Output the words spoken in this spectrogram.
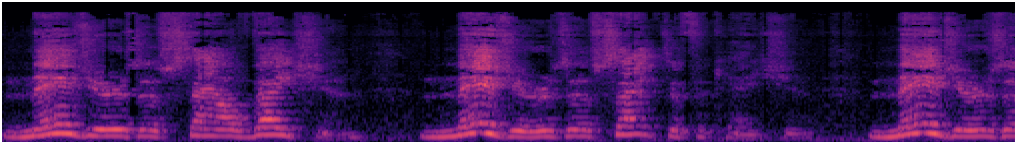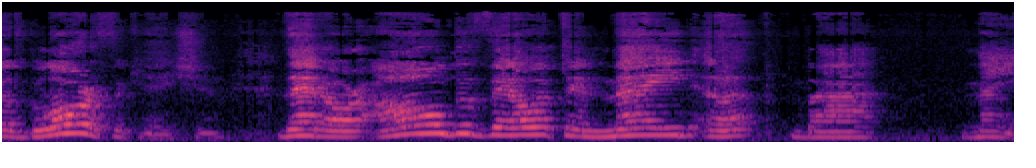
measures of salvation, measures of sanctification, measures of glorification that are all developed and made up by man.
